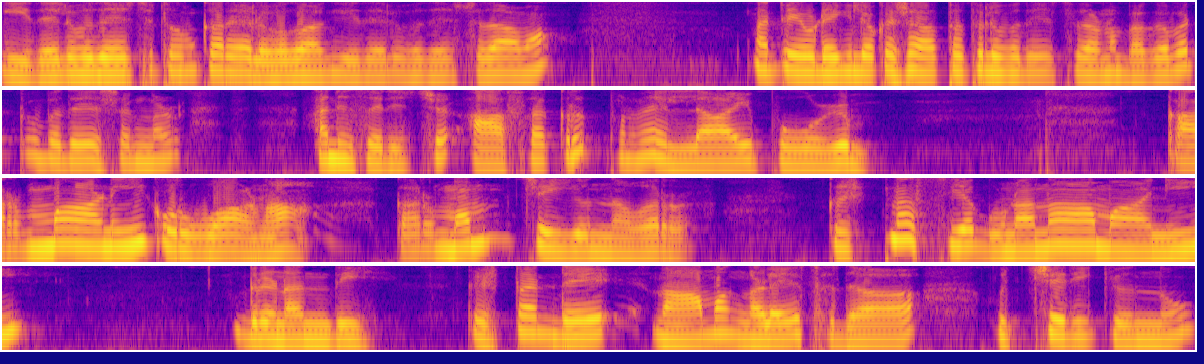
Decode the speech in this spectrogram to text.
ഗീതയിൽ ഉപദേശിച്ചിട്ട് നമുക്കറിയാലോ ഭഗവാൻ ഗീതയിൽ ഉപദേശിച്ചതാവാം. മറ്റെവിടെയെങ്കിലുമൊക്കെ ശാസ്ത്രത്തിൽ ഉപദേശിച്ചതാണ്. ഭഗവത് ഉപദേശങ്ങൾ അനുസരിച്ച് ആസകൃത് പറഞ്ഞ എല്ലായ്പ്പോഴും. കർമാണി കുർവാണ കർമ്മം ചെയ്യുന്നവർ. കൃഷ്ണസ്യ ഗുണനാമാനി ഗൃണന്തി. കൃഷ്ണന്റെ നാമങ്ങളെ സദാ ഉച്ചരിക്കുന്നു.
